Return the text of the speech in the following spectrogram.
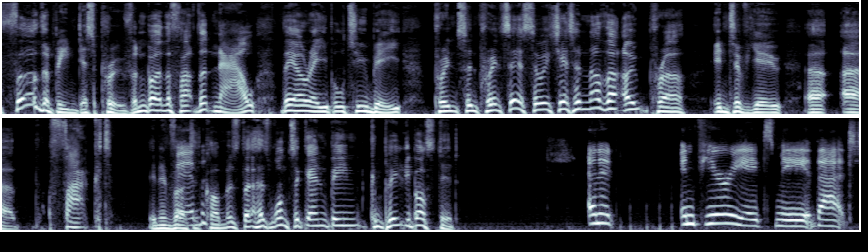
further been disproven by the fact that now they are able to be prince and princess. So it's yet another Oprah interview uh, uh, fact in inverted Fib. commas that has once again been completely busted. And it infuriates me that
